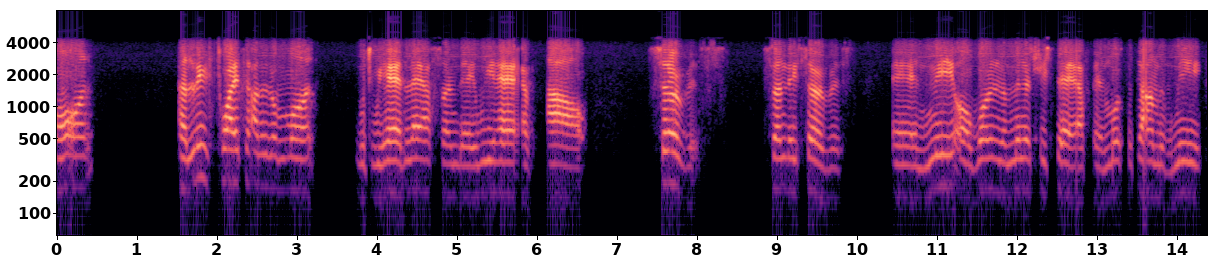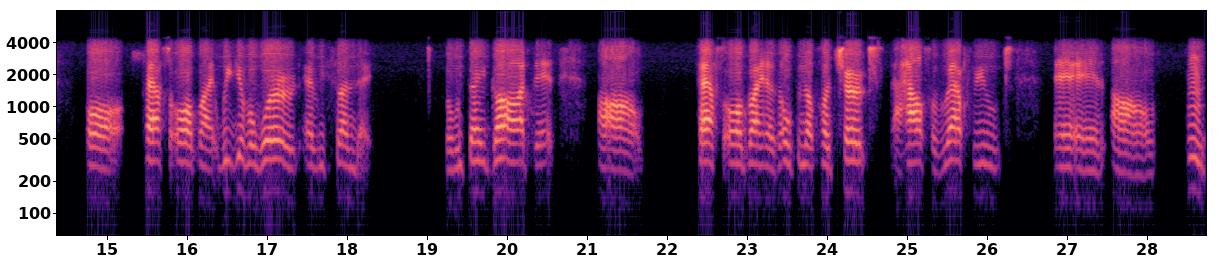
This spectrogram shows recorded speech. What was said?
On at least twice out of the month, which we had last Sunday, we have our service, Sunday service, and me or one of the ministry staff, and most of the time it's me or Pastor Albright. We give a word every Sunday. So we thank God that um, Pastor Albright has opened up her church, a house of refuge, and um, hmm,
